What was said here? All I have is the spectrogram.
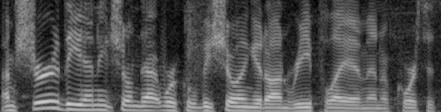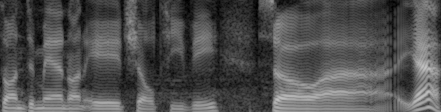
I'm sure the NHL Network will be showing it on replay, and then of course it's on demand on AHL TV. So uh, yeah,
